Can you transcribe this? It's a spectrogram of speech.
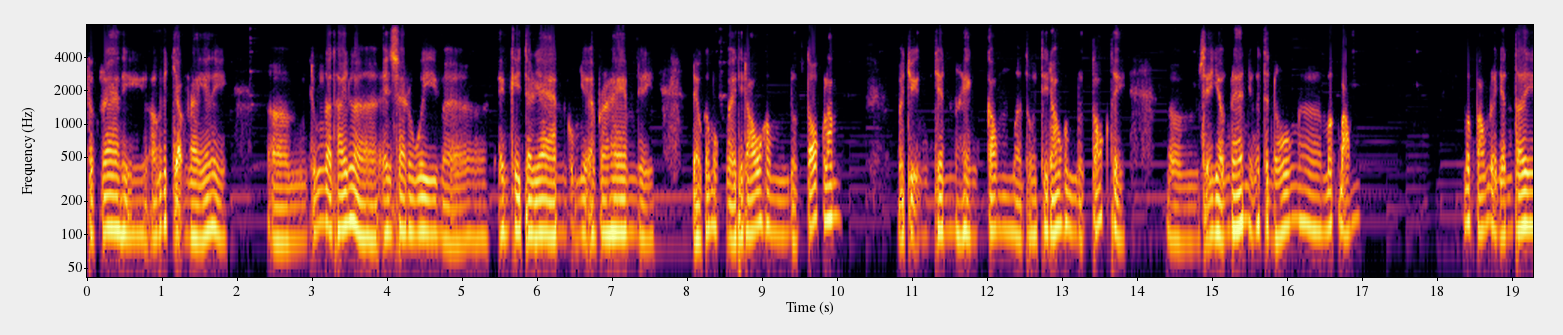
thực ra thì ở cái trận này thì uh, chúng ta thấy là Ensarui và Mkhitaryan cũng như Abraham thì đều có một ngày thi đấu không được tốt lắm. Và chuyện trên hàng công mà tôi thi đấu không được tốt thì uh, sẽ dẫn đến những cái tình huống uh, mất bóng. Mất bóng để dẫn tới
